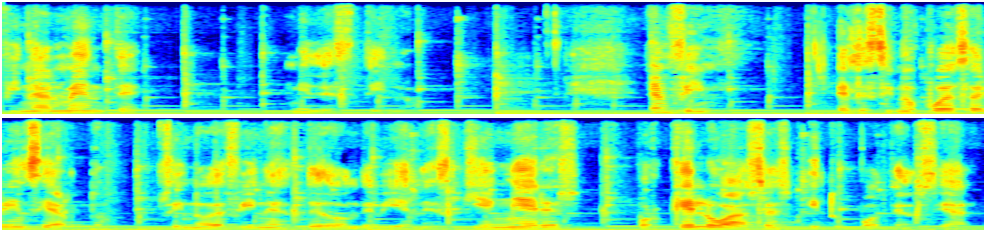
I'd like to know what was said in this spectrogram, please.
finalmente mi destino. En fin, el destino puede ser incierto si no defines de dónde vienes, quién eres, por qué lo haces y tu potencial.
